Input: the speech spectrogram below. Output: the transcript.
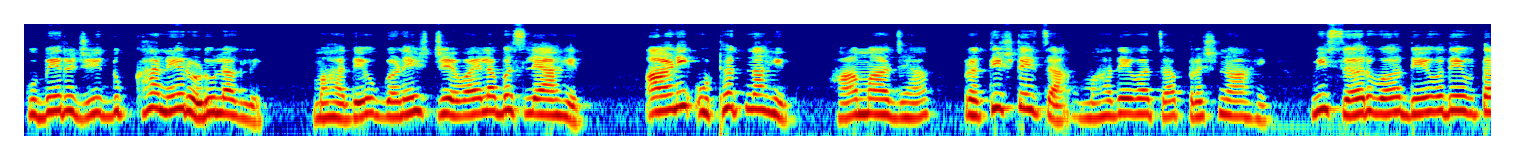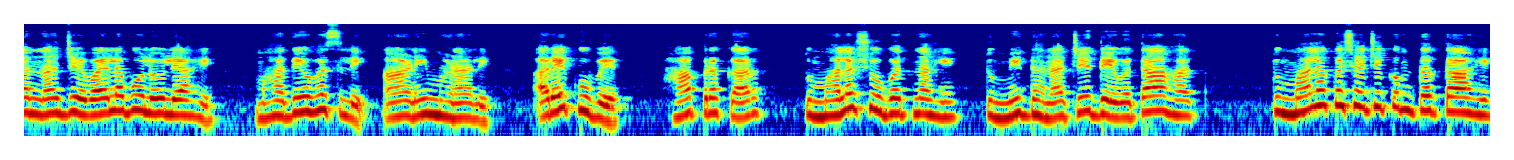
कुबेरजी दुःखाने रडू लागले. महादेव गणेश जेवायला बसले आहेत. आणि उठत नाहीत. हा माझ्या प्रतिष्ठेचा महादेवाचा प्रश्न आहे. मी सर्व देवदेवतांना जेवायला बोलवले आहे. महादेव हसले आणि म्हणाले अरे कुबेर हा प्रकार तुम्हाला शोभत नाही. तुम्ही धनाचे देवता आहात. तुम्हाला कशाची कमतरता आहे?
